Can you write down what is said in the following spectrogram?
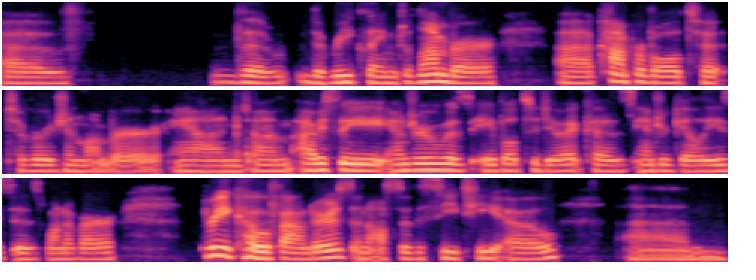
of the the reclaimed lumber uh, comparable to, to virgin lumber. And um, obviously, Andrew was able to do it because Andrew Gillies is one of our three co founders and also the CTO. Um,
